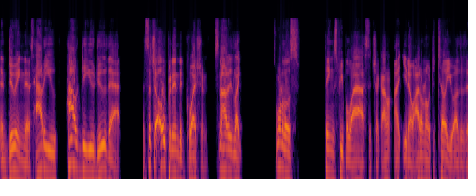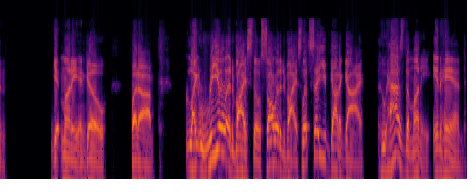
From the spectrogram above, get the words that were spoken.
in doing this. How do you how do you do that? It's such an open-ended question. It's not like it's one of those things people ask that like I don't I, you know, I don't know what to tell you other than get money and go. But uh like real advice though, solid advice. Let's say you've got a guy who has the money in hand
